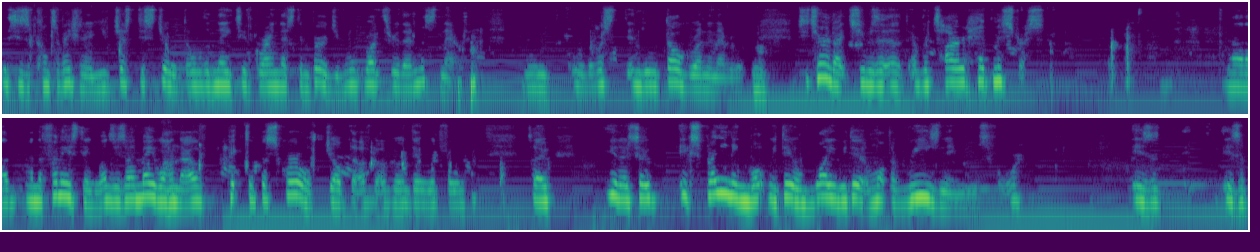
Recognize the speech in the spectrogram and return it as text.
this is a conservation area. You've just disturbed all the native ground nesting birds. You've walked right through their nesting area, and all the rest, and your dog running everywhere. Hmm. She turned out she was a, a retired headmistress. Um, and the funniest thing was, is I may well now have picked up a squirrel job that I've got to go and deal with for. So, you know, so explaining what we do and why we do it and what the reasoning was for is a, is a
